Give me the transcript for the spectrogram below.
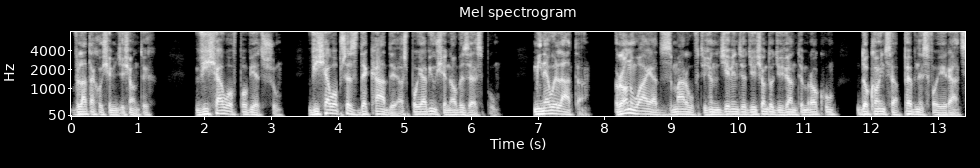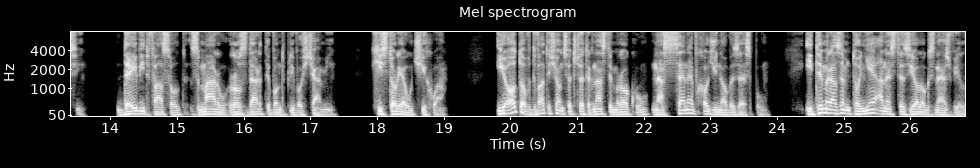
w latach 80., wisiało w powietrzu. Wisiało przez dekady, aż pojawił się nowy zespół. Minęły lata. Ron Wyatt zmarł w 1999 roku, do końca pewny swojej racji. David Fassold zmarł rozdarty wątpliwościami. Historia ucichła. I oto w 2014 roku na scenę wchodzi nowy zespół. I tym razem to nie anestezjolog z Nashville.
